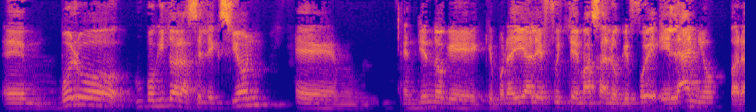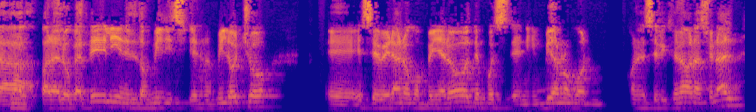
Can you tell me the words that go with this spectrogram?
Eh, vuelvo un poquito a la selección. Eh, entiendo que, por ahí, Ale, fuiste más a lo que fue el año para, para Locatelli en el, 2008, eh, ese verano con Peñarol, después en invierno con, con el seleccionado nacional.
